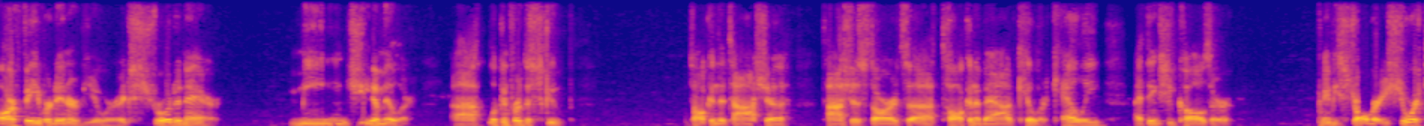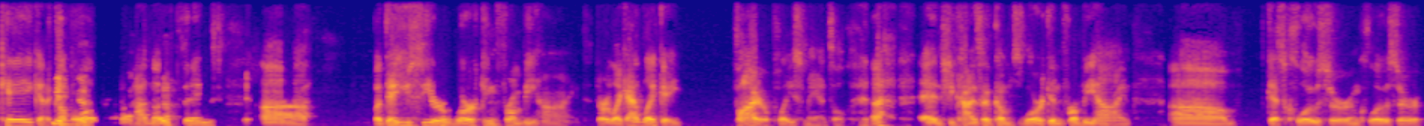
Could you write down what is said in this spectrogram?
our favorite interviewer extraordinaire, Mean Gia Miller, uh, looking for the scoop, talking to Tasha. Tasha starts uh, talking about Killer Kelly. I think she calls her maybe strawberry shortcake and a couple other things. Uh, but then you see her lurking from behind. They're like had like a fireplace mantle, and she kind of comes lurking from behind. Um, gets closer and closer,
